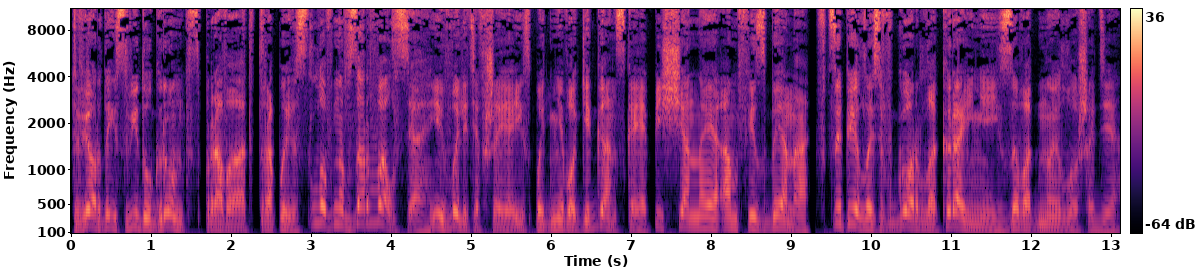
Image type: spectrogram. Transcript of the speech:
Твердый с виду грунт справа от тропы словно взорвался, и вылетевшая из-под него гигантская песчаная амфисбена вцепилась в горло крайней заводной лошади.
